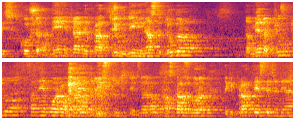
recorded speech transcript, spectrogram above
10 кошера не, трябва да правя 3 години една след друга, да мера пилото, това не е моя работа, е работа на институтите. Това е работа на Стара Загора, да ги правят тези изследвания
